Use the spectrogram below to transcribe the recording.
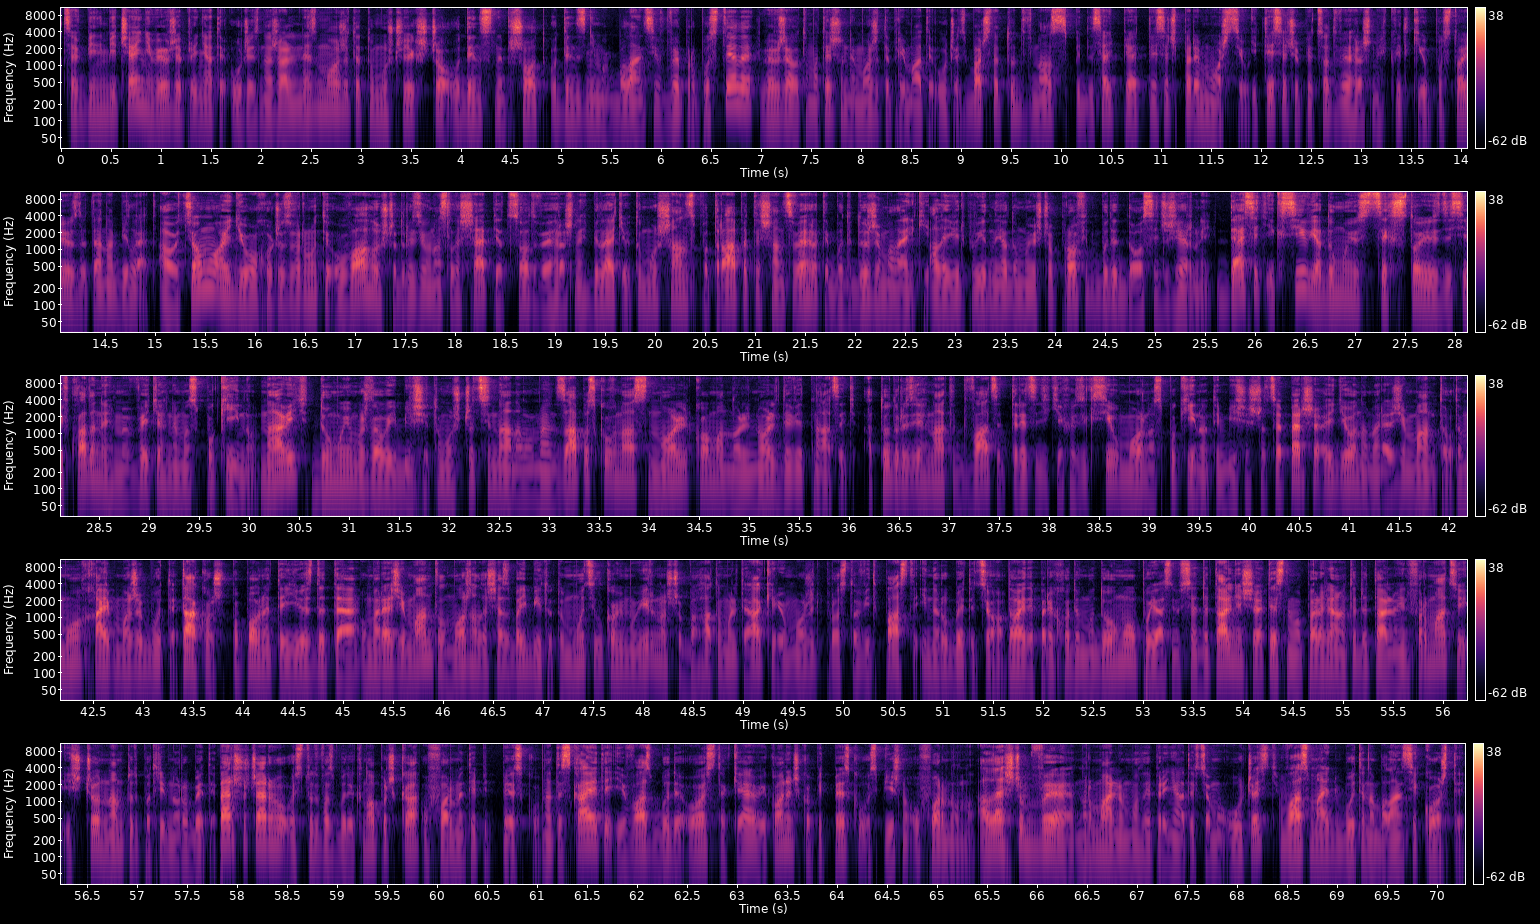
Це в BNB Chain ви вже прийняти участь, на жаль, не зможете, тому що якщо один снапшот, один знімок балансів ви пропустили, ви вже автоматично не можете приймати участь. Бачите, тут в нас 55 тисяч переможців і 1500 виграшних квітків по 100 USDT на білет. А у цьому IDO хочу звернути увагу, що друзі, у нас лише 500 виграшних білетів, тому шанс потрапити, шанс виграти буде дуже маленький. Але відповідно, я думаю, що профіт буде досить жирний. 10 іксів, я думаю, з цих 100 USDC вкладених ми витягнемо спокійно. Навіть думаю, можливо, і більше, тому що ціна на момент запуску в нас 0,0019. А тут розігнати 20-30 якихось іксів можна спокійно, тим більше, що це перше IDO на мережі Mantle, тому хайп може бути. Також поповнити USDT у мережі Mantle можна лише з Bybit, тому цілком ймовірно, що багато мультиакерів можуть просто відпасти і не робити цього. Давайте переходимо до умов, поясню все детальніше. Тиснемо переглянути детальну інформацію і що нам тут потрібно робити. В першу чергу, ось тут у вас буде кнопочка оформити підписку. Натискаєте, і у вас буде ось таке віконечко, підписку успішно оформлено. Але щоб ви нормально могли прийняти в цьому участь, у вас мають бути на балансі кошти.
